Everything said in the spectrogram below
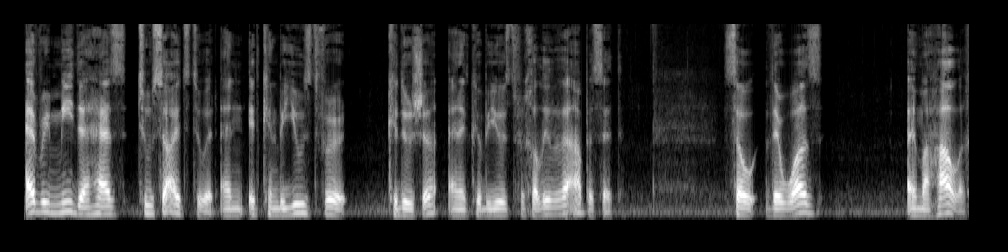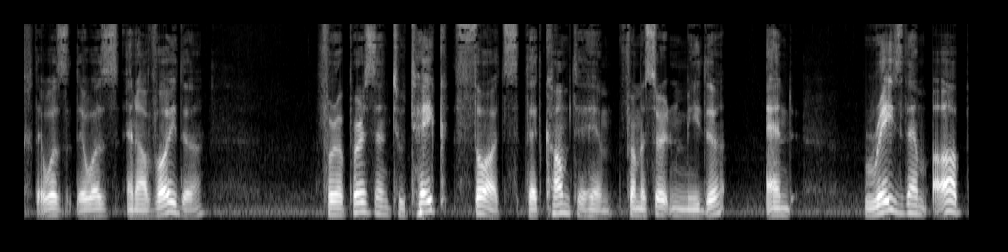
every midah has two sides to it, and it can be used for kedusha, and it could be used for chalila, the opposite. So there was a mahalach, there was there was an avoida for a person to take thoughts that come to him from a certain midah and raise them up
